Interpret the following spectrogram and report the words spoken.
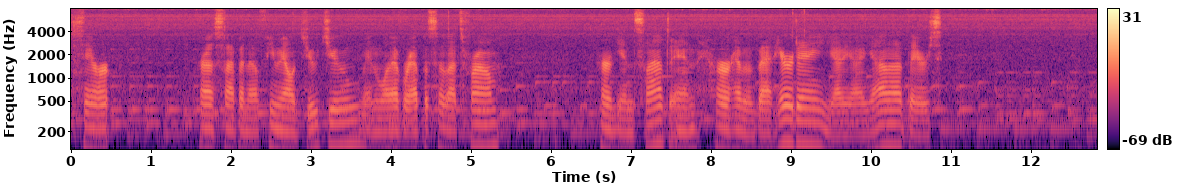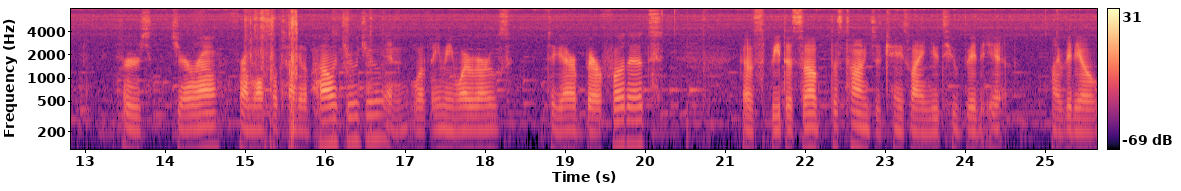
Sarah slapping a female Juju in whatever episode that's from. Her getting slapped, and her having a bad hair day, yada yada yada. There's there's Jeera from also Tiger the Power Juju and with Amy Warriors together barefooted. Gonna speed this up this time just in case my YouTube video eh, my video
